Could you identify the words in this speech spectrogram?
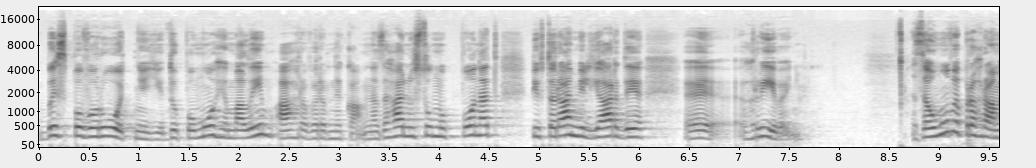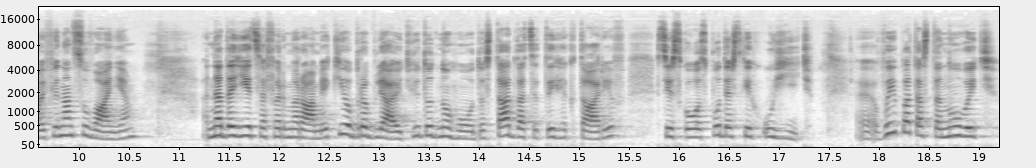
безповоротньої допомоги малим агровиробникам на загальну суму понад 1,5 мільярди гривень. За умови програми фінансування надається фермерам, які обробляють від 1 до 120 гектарів сільськогосподарських угідь. Е, Виплата становить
